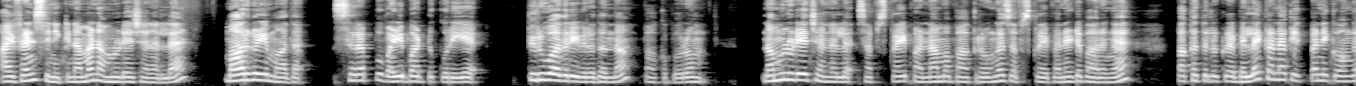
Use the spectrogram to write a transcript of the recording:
ஐ ஃப்ரெண்ட்ஸ் இன்றைக்கி நம்ம நம்மளுடைய சேனலில் மார்கழி மாத சிறப்பு வழிபாட்டுக்குரிய திருவாதிரை விரதம் தான் பார்க்க போகிறோம் நம்மளுடைய சேனலில் சப்ஸ்கிரைப் பண்ணாமல் பார்க்குறவங்க சப்ஸ்கிரைப் பண்ணிவிட்டு பாருங்கள் பக்கத்தில் இருக்கிற பெல்லைக்கனை கிளிக் பண்ணிக்கோங்க.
